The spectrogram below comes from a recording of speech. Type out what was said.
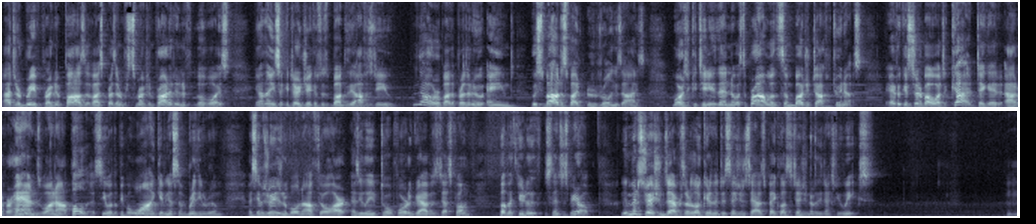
After a brief, pregnant pause, the Vice President smirked and prodded in a low voice. You don't think Secretary Jacobs was bugged the office, do you? No, replied the President, who aimed, who smiled despite rolling his eyes. Morrison continued, then what's the problem with some budget talks between us? If you're concerned about what to cut, take it out of our hands, why not? Pull it, see what the people want, giving us some breathing room. It seems reasonable enough, though Hart, as he leaned forward to grab his desk phone put me through to the Census Bureau. The administration's efforts are located in the decision tabs. Pay close attention over the next few weeks. Hmm.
